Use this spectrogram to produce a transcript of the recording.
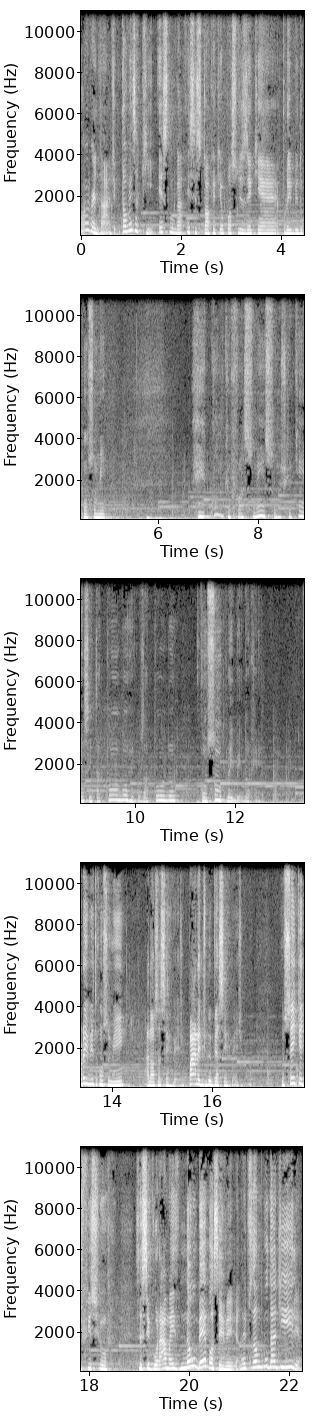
não é verdade. Talvez aqui, esse lugar, esse estoque aqui, eu posso dizer que é proibido consumir. E como que eu faço isso? Acho que aqui aceitar tudo, recusar tudo. Consumo proibido, ok. Proibido consumir a nossa cerveja. Para de beber a cerveja. Eu sei que é difícil se segurar, mas não bebam a cerveja. Nós precisamos mudar de ilha.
